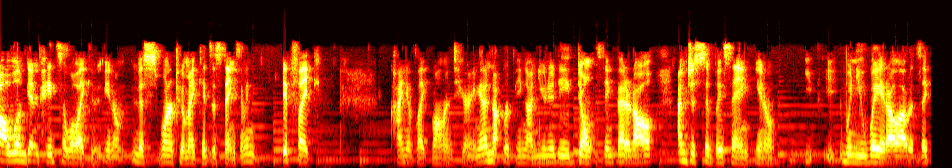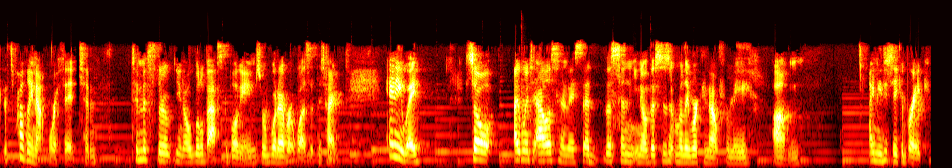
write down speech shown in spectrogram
oh, well, I'm getting paid so well I can, you know, miss one or two of my kids' things. I mean, it's like kind of like volunteering. And I'm not ripping on Unity. Don't think that at all. I'm just simply saying, you know, when you weigh it all out, it's like, it's probably not worth it to, to miss their, you know, little basketball games or whatever it was at the time. Anyway, so I went to Allison and I said, listen, you know, this isn't really working out for me. Um, I need to take a break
